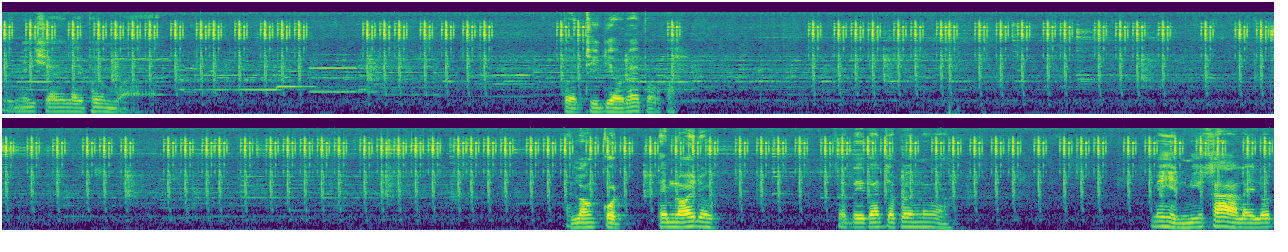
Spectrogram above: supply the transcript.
ทีนี้ใช้อะไรเพิ่มวะเปิดทีเดียวได้เปล่าวะลองกดเต็มร้อยดู สเตตัสจะเพิ่มหรือเปล่า ไม่เห็นมีค่าอะไรลด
